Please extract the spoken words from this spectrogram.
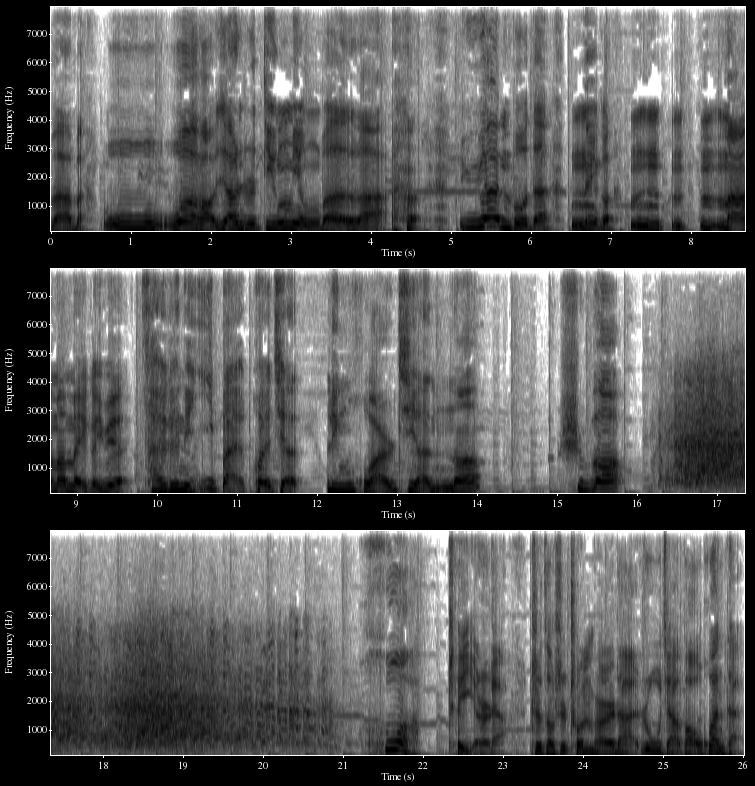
爸爸，我我好像是听明白了，怨不得那个，嗯嗯嗯，妈妈每个月才给你一百块钱零花钱呢，是吧？嚯，这爷俩这都是纯牌的，如假包换的。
